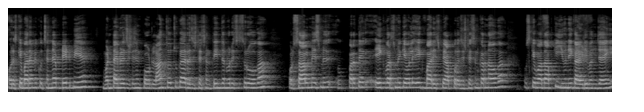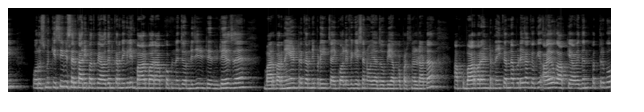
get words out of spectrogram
और इसके बारे में कुछ अन्य अपडेट भी है। One time registration port launch हो चुका है रजिस्ट्रेशन तीन जनवरी से शुरू होगा। और साल में इसमें प्रत्येक एक वर्ष में केवल एक बार इस पर आपको रजिस्ट्रेशन करना होगा। उसके बाद आपकी यूनिक आईडी बन जाएगी। और उसमें किसी भी सरकारी पद पर आवेदन करने के लिए बार बार आपको अपने जो निजी डिटेल्स हैं बार बार नहीं एंटर करनी पड़ेगी, चाहे क्वालिफिकेशन हो या जो भी आपका पर्सनल डाटा आपको बार बार एंटर नहीं करना पड़ेगा क्योंकि आयोग आपके आवेदन पत्र को,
